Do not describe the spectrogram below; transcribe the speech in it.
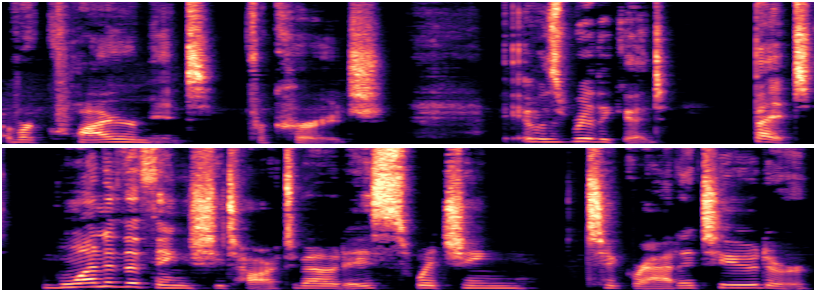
a requirement for courage. It was really good. But one of the things she talked about is switching to gratitude or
